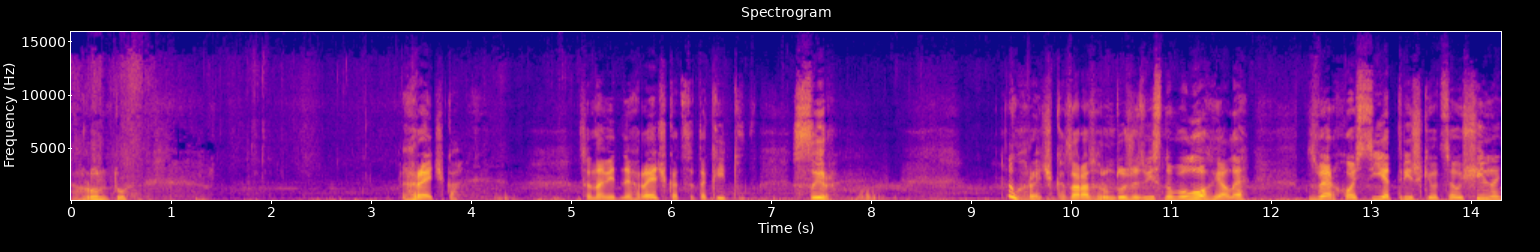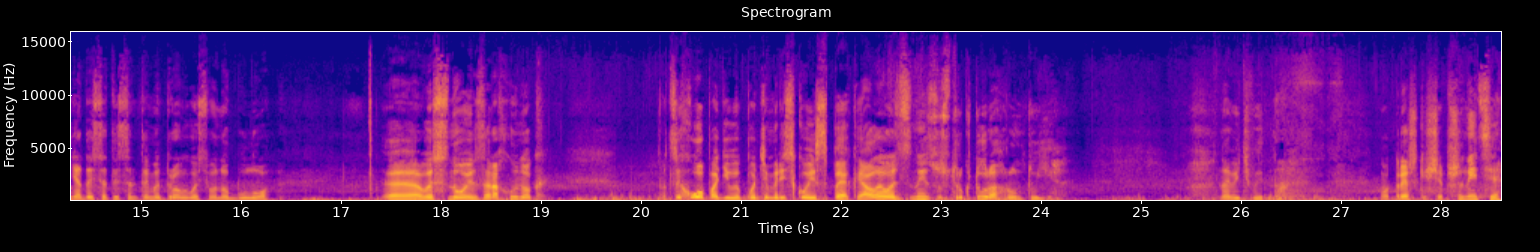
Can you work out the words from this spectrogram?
Грунту. Гречка. Це навіть не гречка, це такий сир. Ну, гречка. Зараз ґрунт дуже, звісно, вологий, але зверху ось є трішки оце ущільнення 10 см, ось воно було е, весною за рахунок цих опадів і потім різкої спеки. Але ось знизу структура ґрунту є. Навіть видно. От решки ще пшениці.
